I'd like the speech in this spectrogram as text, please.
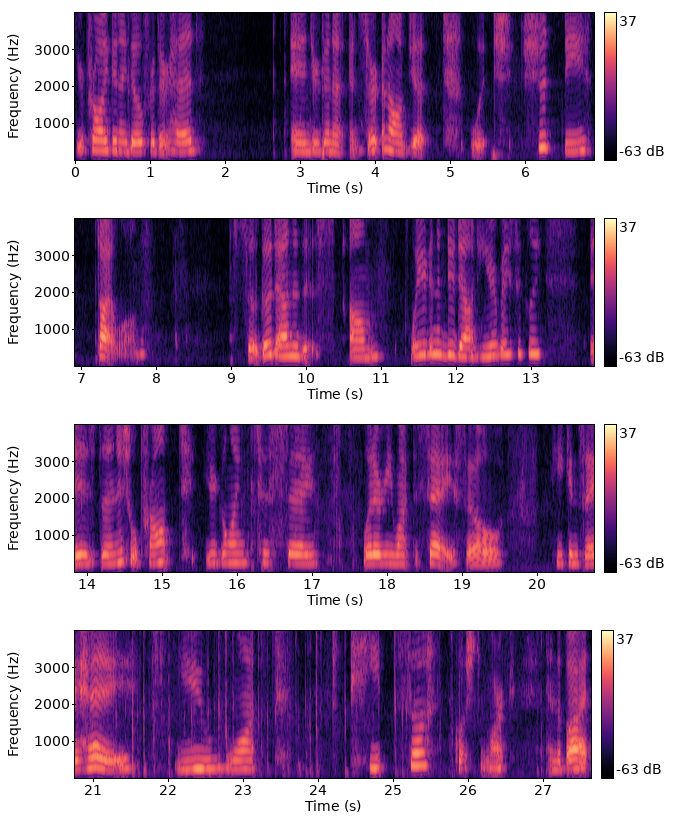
you're probably gonna go for their head, and you're gonna insert an object, which should be dialogue. So go down to this. Um, what you're gonna do down here basically is the initial prompt. You're going to say whatever you want to say. So he can say, "Hey, you want pizza?" Question mark. In the bye,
